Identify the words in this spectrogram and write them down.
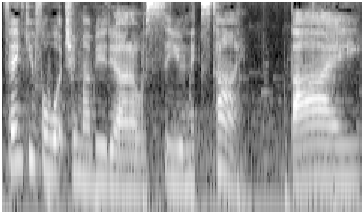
Thank you for watching my video and I will see you next time. Bye!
